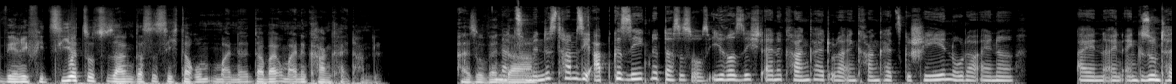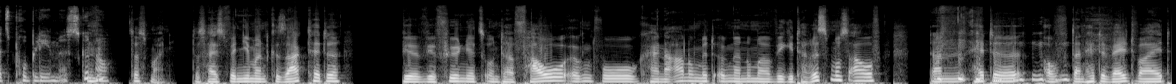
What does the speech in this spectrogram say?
verifiziert sozusagen, dass es sich darum um eine, dabei um eine Krankheit handelt. Also wenn Na, da zumindest haben sie abgesegnet, dass es aus ihrer Sicht eine Krankheit oder ein Krankheitsgeschehen oder eine, ein, ein, ein Gesundheitsproblem ist. Genau. Mhm, das meine ich. Das heißt, wenn jemand gesagt hätte, wir, wir führen jetzt unter V irgendwo, keine Ahnung, mit irgendeiner Nummer Vegetarismus auf, dann hätte, auf, dann hätte weltweit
